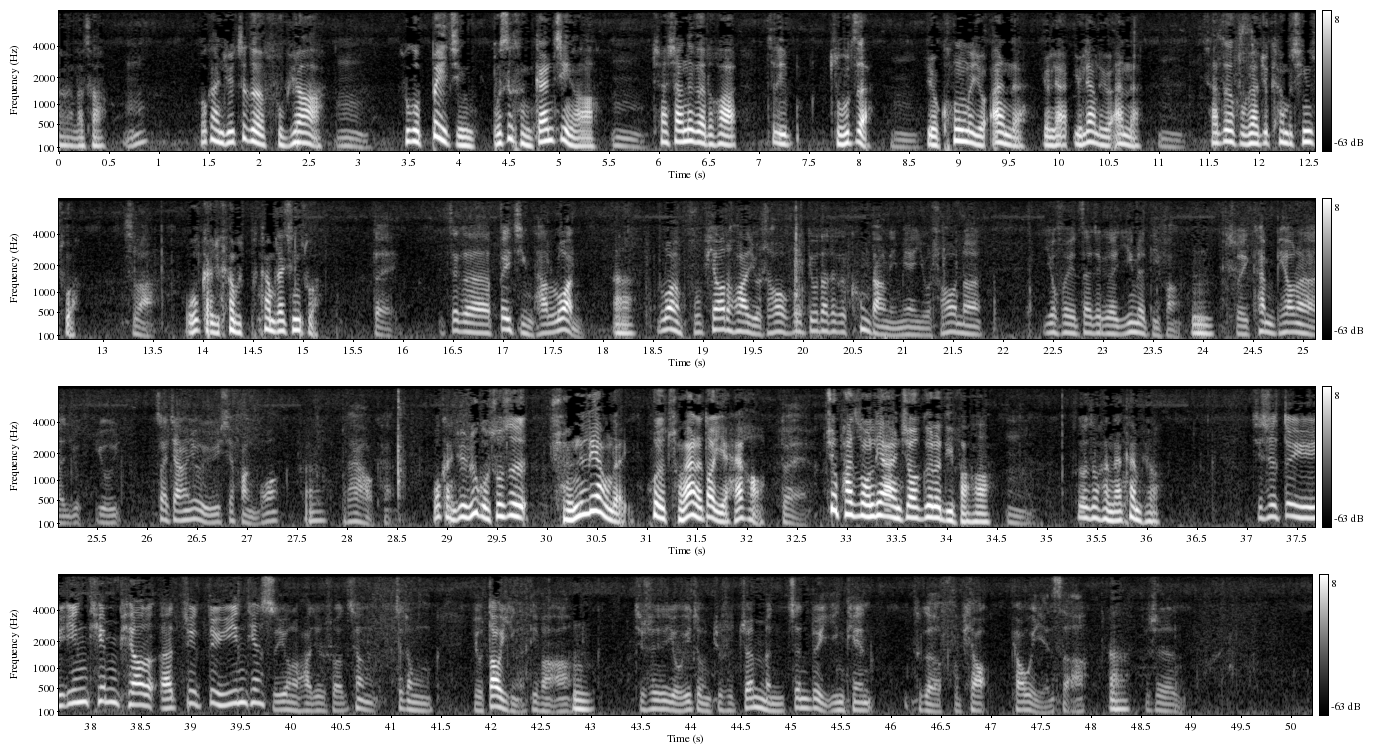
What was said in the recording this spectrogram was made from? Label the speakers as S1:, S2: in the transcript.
S1: 啊，老曹，
S2: 嗯。
S1: 我感觉这个浮漂啊，
S2: 嗯。
S1: 如果背景不是很干净啊，
S2: 嗯。
S1: 像像那个的话，这里竹子
S2: 嗯。
S1: 有空的有暗的，有亮有亮的有暗的，
S2: 嗯，
S1: 像这个浮漂就看不清楚啊，
S2: 是吧？
S1: 我感觉看不看不太清楚啊。
S2: 对，这个背景它乱
S1: 啊，
S2: 乱浮漂的话，有时候会丢到这个空档里面，有时候呢又会在这个阴的地方，
S1: 嗯，
S2: 所以看漂呢有有再加上又有一些反光，
S1: 嗯，
S2: 不太好看。
S1: 我感觉如果说是纯亮的或者纯暗的倒也还好，
S2: 对，
S1: 就怕这种亮暗交割的地方哈，
S2: 嗯。
S1: 所以说很难看漂。
S2: 其实对于阴天漂的，呃，就对于阴天使用的话，就是说像这种有倒影的地方啊，
S1: 嗯，
S2: 就是有一种就是专门针对阴天这个浮漂漂尾颜色啊，
S1: 嗯，
S2: 就是，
